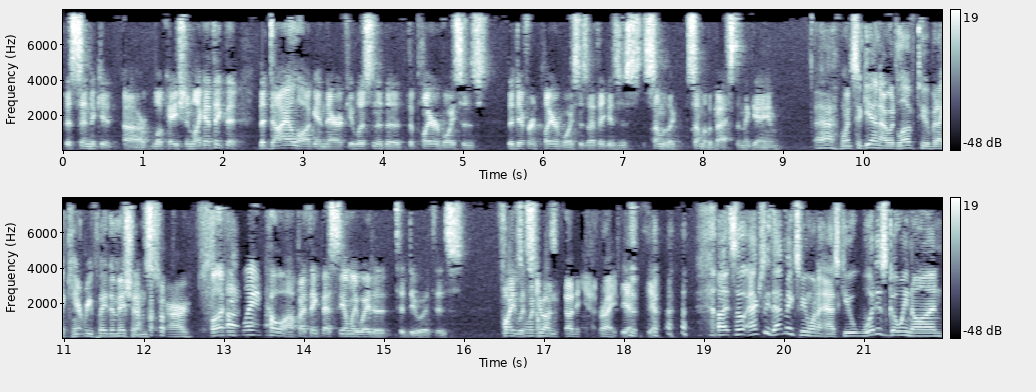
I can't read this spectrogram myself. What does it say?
this syndicate uh, location, like I think that the dialogue in there, if you listen to the, the player voices, the different player voices, I think is just some of the some of the best in the game. Uh, once again, I would love to, but I can't replay the missions. Well, if you play in co-op, I think that's the only way to, to do it is play find with someone who hasn't done it yet, right? Yeah, yeah. Uh, so actually, that makes me want to ask you, what is going on?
